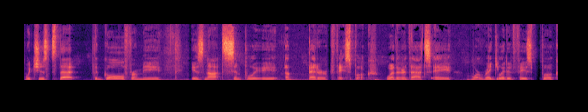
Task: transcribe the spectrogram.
which is that the goal for me is not simply a better Facebook, whether that's a more regulated Facebook,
